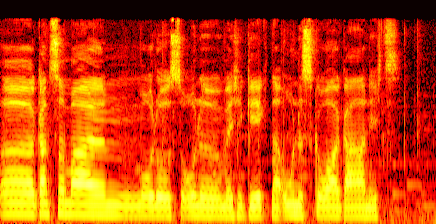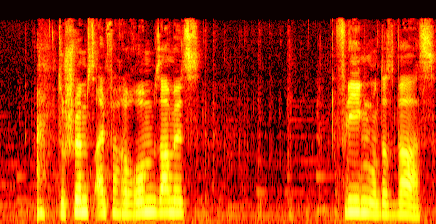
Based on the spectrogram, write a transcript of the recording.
äh, ganz normalem Modus, ohne irgendwelche Gegner, ohne Score, gar nichts. Du schwimmst einfach herum, sammelst Fliegen und das war's.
